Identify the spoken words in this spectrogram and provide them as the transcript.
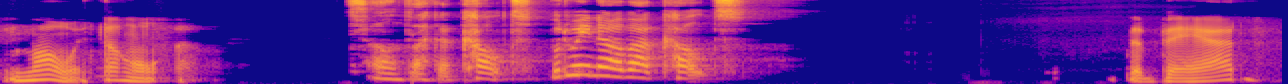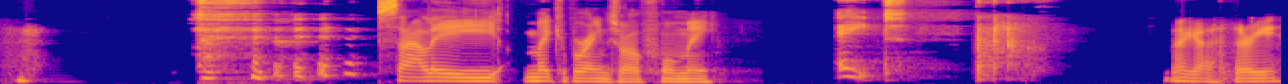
No, it don't. Sounds like a cult. What do we know about cults? The bad? Sally, make a brains roll for me. Eight. I got a three.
